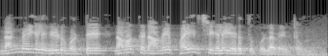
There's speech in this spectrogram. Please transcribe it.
நன்மைகளில் ஈடுபட்டு நமக்கு நாமே பயிற்சிகளை எடுத்துக்கொள்ள வேண்டும்.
